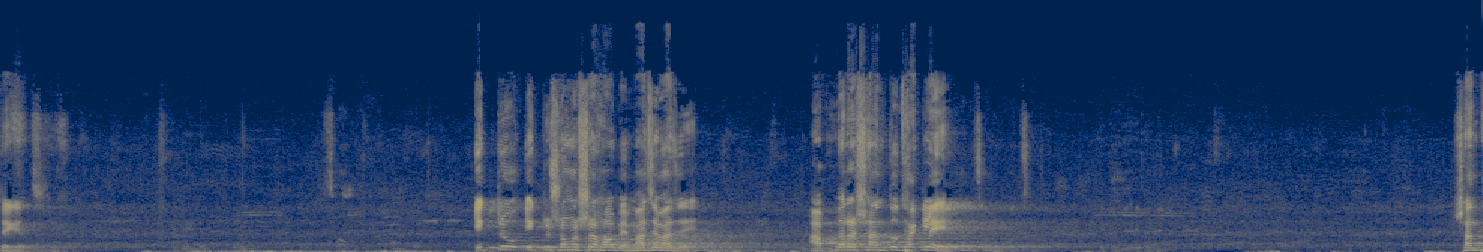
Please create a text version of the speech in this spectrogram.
ঠিক আছে। একটু একটু সমস্যা হবে, মাঝে মাঝে। আপনারা শান্ত থাকলে? শান্ত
